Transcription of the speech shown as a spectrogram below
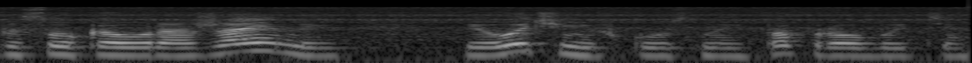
высокоурожайный и очень вкусный. Попробуйте.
